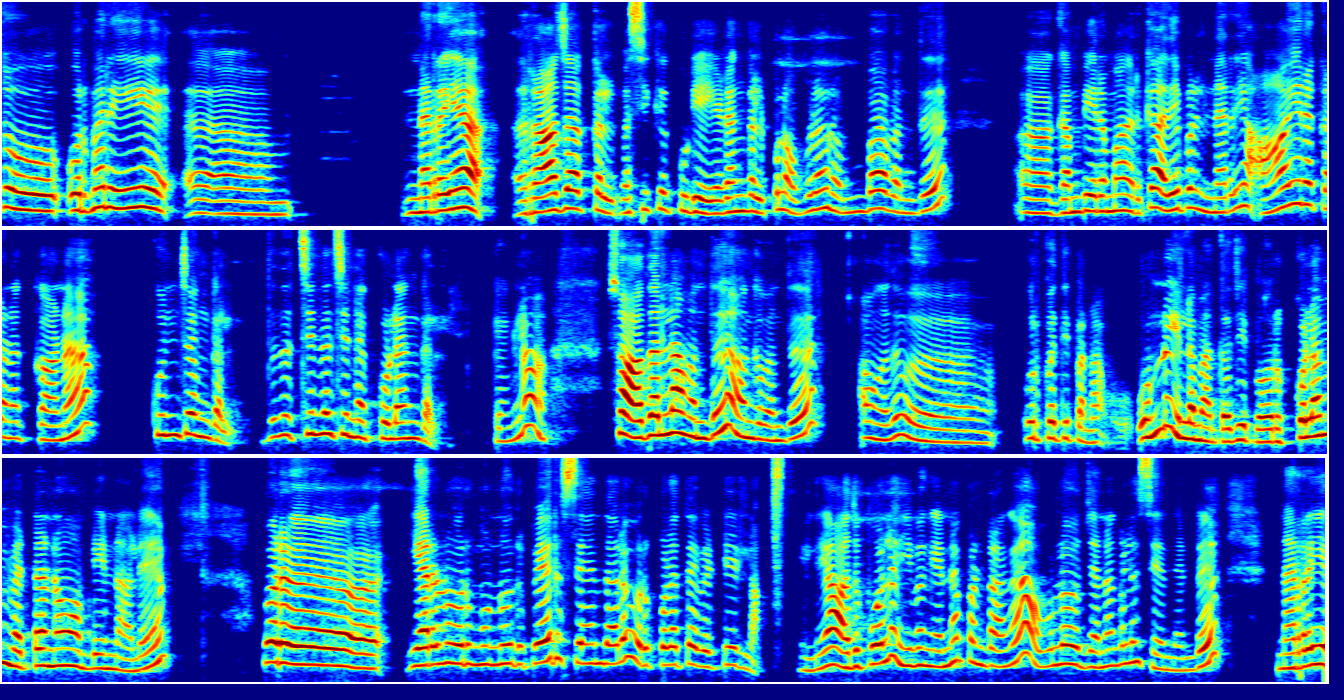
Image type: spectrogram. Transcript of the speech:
ஸோ ஒரு மாதிரி நிறைய ராஜாக்கள் வசிக்கக்கூடிய இடங்கள் போல அவ்வளோ ரொம்ப வந்து கம்பீரமாக கம்பீரமா இருக்கு. அதேபோல நிறைய ஆயிரக்கணக்கான குஞ்சங்கள், இது சின்ன சின்ன குளங்கள். ஓகேங்களா? ஸோ அதெல்லாம் வந்து அங்கே வந்து அவங்க வந்து உற்பத்தி பண்ணாங்க. ஒன்றும் இல்லை மாத்தாஜி இப்போ ஒரு குளம் வெட்டணும் அப்படின்னாலே ஒரு 200, 300 பேர் சேர்ந்தாலும் ஒரு குளத்தை வெட்டிடலாம். இல்லையா? அது போல் இவங்க என்ன பண்ணுறாங்க அவ்வளோ ஜனங்களும் சேர்ந்துட்டு நிறைய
